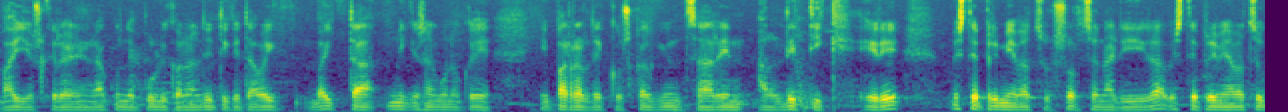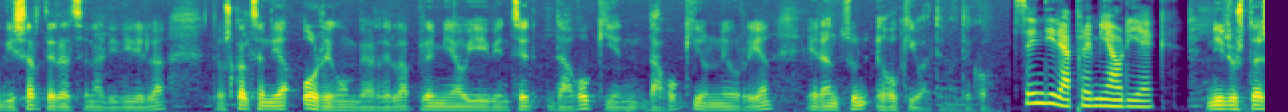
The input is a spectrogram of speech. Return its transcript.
bai euskararen erakunde publikoan aldetik eta bai, baita nik esango nuke iparraldeko euskalgintzaren aldetik ere beste premia batzuk sortzen ari dira, beste premia batzuk gizarteratzen ari direla eta euskaltzen dira hor egon behar dela premia hori bintzet dagokien, dagokion neurrian erantzun egoki bat emateko. Zein dira premia horiek? Nire ustez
